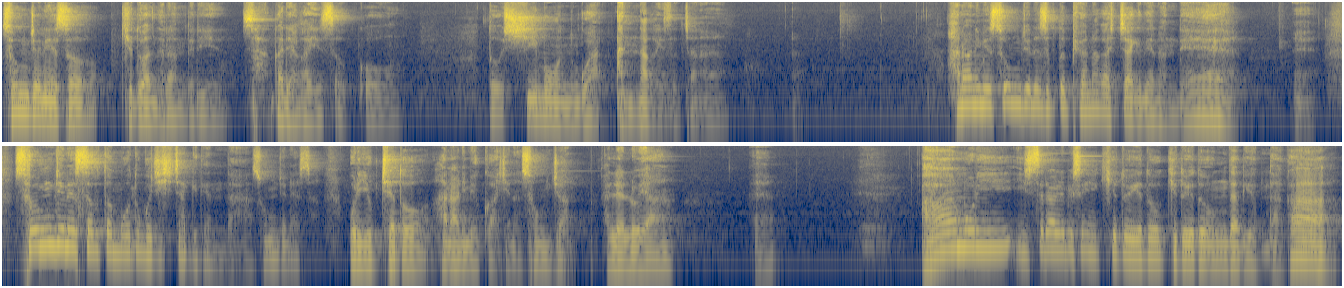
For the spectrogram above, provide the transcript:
성전에서 기도한 사람들이 사가랴가 있었고 또 시몬과 안나가 있었잖아요. 하나님의 성전에서부터 변화가 시작이 되는데 예, 성전에서부터 모든 것이 시작이 된다. 성전에서. 우리 육체도 하나님이 구하시는 성전. 할렐루야. 예. 아무리 이스라엘 백성이 기도해도 기도해도 응답이 없다가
